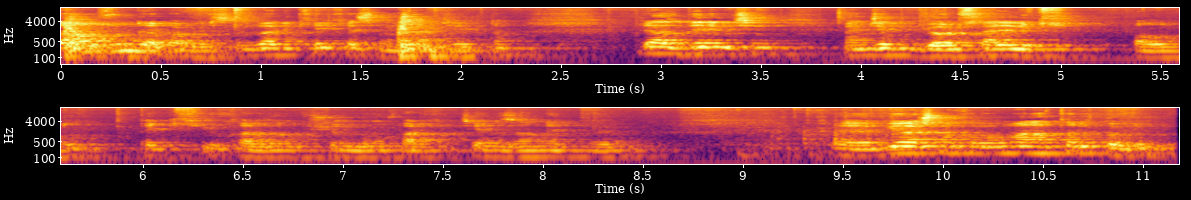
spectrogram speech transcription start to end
Daha uzun da yapabilirsiniz. Ben ikiye kesmeyi tercih ettim. Biraz benim için bence bu görsellik oldu. Pek yukarıdan şunu bunu fark edeceğini zannetmiyorum. Ee, bir açma kapama anahtarı koydum.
